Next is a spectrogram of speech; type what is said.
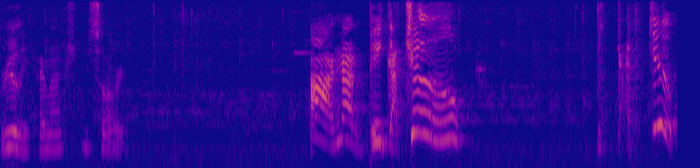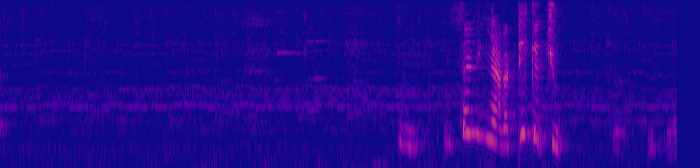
Really, I'm actually sorry. Ah, not a Pikachu. Out a Pikachu. Okay, keep going.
